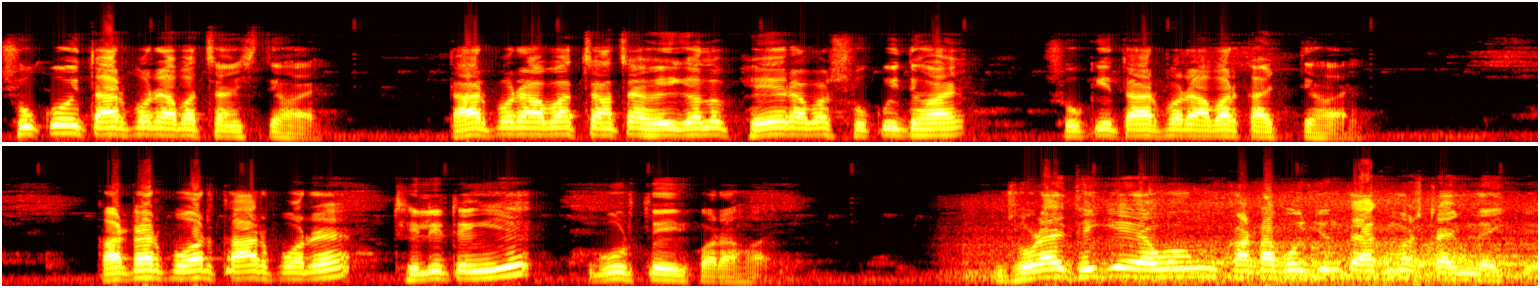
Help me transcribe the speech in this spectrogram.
শুকোই তারপরে আবার চাঁচতে হয়। তারপরে আবার চাঁচা হয়ে গেল ফের আবার শুকুইতে হয় শুকি তারপরে আবার কাটতে হয়। কাটার পর তারপরে ঠিলি টেঙিয়ে গুড় তৈরি করা হয়। ঝোড়াই থেকে এবং কাটা পর্যন্ত এক মাস টাইম লাগবে।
